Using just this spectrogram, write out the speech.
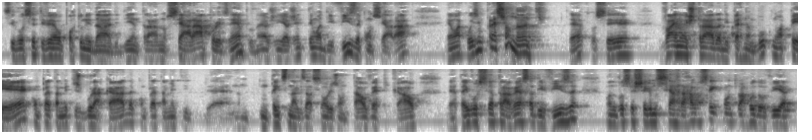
se você tiver a oportunidade de entrar no Ceará, por exemplo, né, e a gente tem uma divisa com o Ceará, é uma coisa impressionante. Certo? Você vai numa estrada de Pernambuco, numa PE, completamente esburacada, completamente. É, não, não, tem sinalização horizontal, vertical. Certo? Aí você atravessa a divisa, quando você chega no Ceará, você encontra uma rodovia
